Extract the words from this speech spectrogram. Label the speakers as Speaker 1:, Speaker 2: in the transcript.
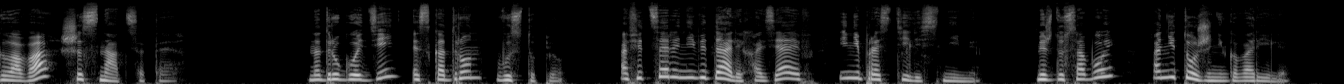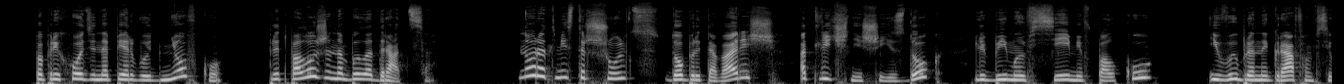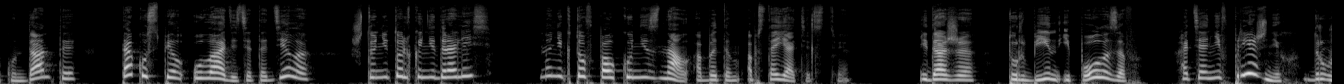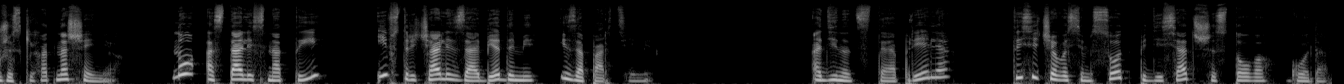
Speaker 1: Глава 16 На другой день эскадрон выступил. Офицеры не видали хозяев и не простились с ними. Между собой они тоже не говорили. По приходе на первую дневку предположено было драться. Но ротмистер Шульц, добрый товарищ, отличнейший ездок, любимый всеми в полку и выбранный графом в секунданты, так успел уладить это дело, что не только не дрались, но никто в полку не знал об этом обстоятельстве. И даже Турбин и Полозов, хотя не в прежних дружеских отношениях, но остались на «ты» и встречались за обедами и за партиями. 11 апреля 1856 года.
